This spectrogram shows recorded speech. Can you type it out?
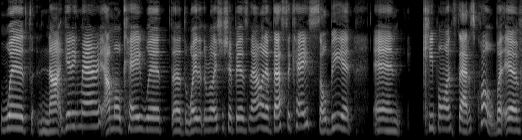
with not getting married? I'm okay with uh, the way that the relationship is now. And if that's the case, so be it. And keep on status quo. But if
